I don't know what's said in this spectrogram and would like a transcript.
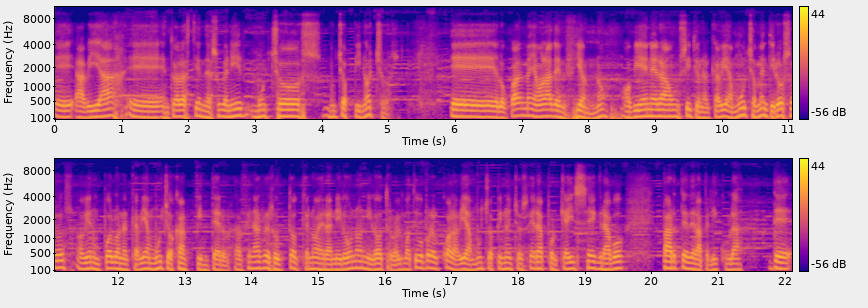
eh, había en todas las tiendas de souvenir muchos, muchos pinochos eh, lo cual me llamó la atención, ¿no? O bien era un sitio en el que había muchos mentirosos, o bien un pueblo en el que había muchos carpinteros. Al final resultó que no era ni lo uno ni lo otro. El motivo por el cual había muchos pinochos era porque ahí se grabó parte de la película de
